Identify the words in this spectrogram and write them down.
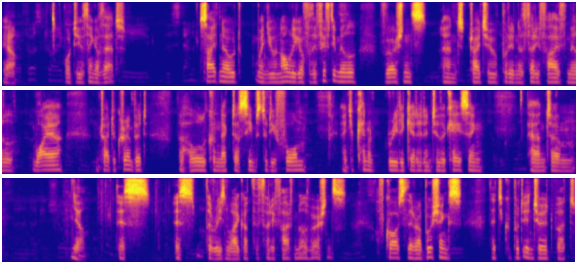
yeah, what do you think of that? Side note: when you normally go for the 50 mil versions and try to put in a 35 mil wire and try to crimp it, the whole connector seems to deform, and you cannot really get it into the casing. And um, yeah, this is the reason why I got the 35 mil versions. Of course, there are bushings that you could put into it, but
